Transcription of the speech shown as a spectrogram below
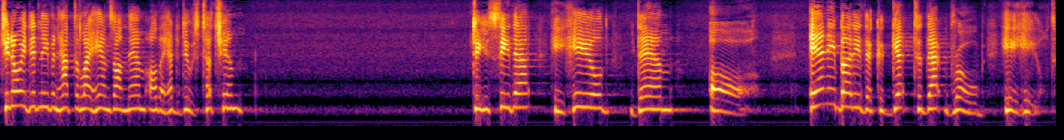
Do you know he didn't even have to lay hands on them? All they had to do was touch him. Do you see that? He healed them all. Anybody that could get to that robe, he healed.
